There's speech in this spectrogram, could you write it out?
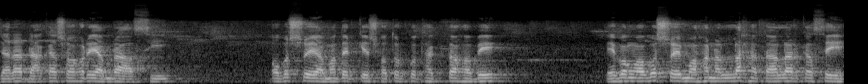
যারা ঢাকা শহরে আমরা আসি অবশ্যই আমাদেরকে সতর্ক থাকতে হবে এবং অবশ্যই মহান আল্লাহ তাআলার কাছে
